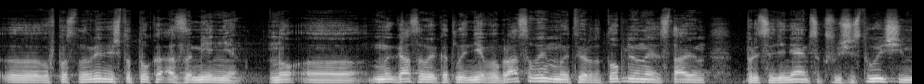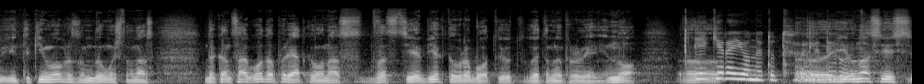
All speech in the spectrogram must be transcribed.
э, в постановлении, что только о замене. Но э, мы газовые котлы не выбрасываем, мы твердотопливные ставим, присоединяемся к существующим. И таким образом, думаю, что у нас до конца года порядка у нас 20 объектов работают в этом направлении. Но э, Які райони тут Э, И у нас есть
